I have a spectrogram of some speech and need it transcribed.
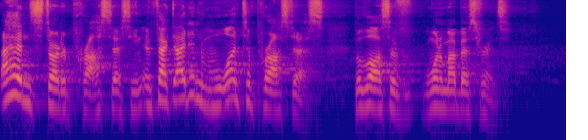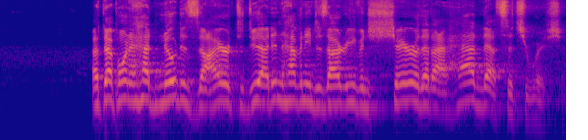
I hadn't started processing. In fact, I didn't want to process the loss of one of my best friends. At that point, I had no desire to do that. I didn't have any desire to even share that I had that situation.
